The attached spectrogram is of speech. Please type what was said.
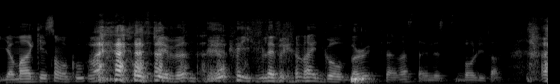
il a manqué son coup. Ouais. Pauvre Kevin. il voulait vraiment être Goldberg. Finalement, c'était un esti de bon lutteur.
